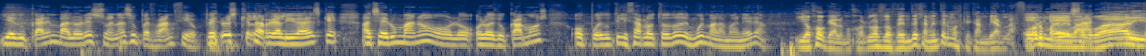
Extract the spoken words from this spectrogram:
y educar en valores suena súper rancio, pero es que la realidad es que al ser humano o lo, educamos o puede utilizarlo todo de muy mala manera. Y ojo que a lo mejor los docentes también tenemos que cambiar la forma de evaluar y,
